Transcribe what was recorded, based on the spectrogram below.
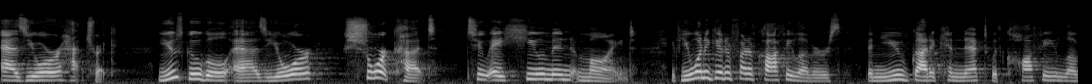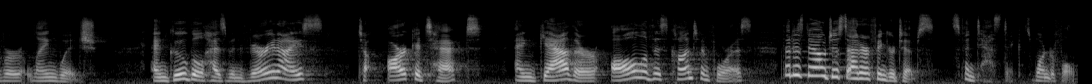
as your hat trick. Use Google as your shortcut to a human mind. If you want to get in front of coffee lovers, then you've got to connect with coffee lover language. And Google has been very nice to architect and gather all of this content for us that is now just at our fingertips. It's fantastic. It's wonderful.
